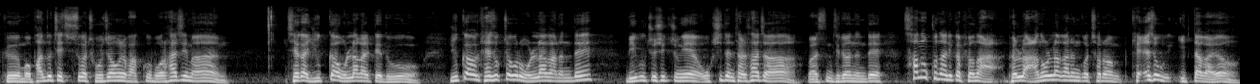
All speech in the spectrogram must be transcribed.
그 뭐 반도체 지수가 조정을 받고 뭘 하지만 제가 유가 올라갈 때도 유가가 계속적으로 올라가는데 미국 주식 중에 옥시덴탈 사자 말씀드렸는데 사놓고 나니까 별로, 아- 별로 안 올라가는 것처럼 계속 있다가요.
